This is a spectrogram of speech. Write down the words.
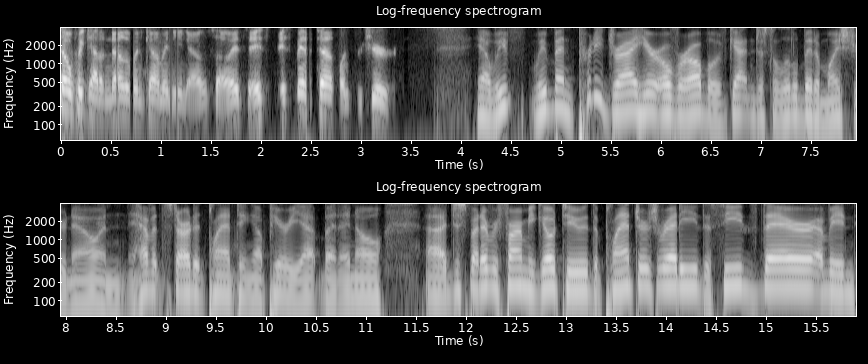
So we got another one coming, you know. So it's it's it's been a tough one for sure. Yeah, we've we've been pretty dry here overall, but we've gotten just a little bit of moisture now, and haven't started planting up here yet. But I know uh, just about every farm you go to, the planter's ready, the seeds there. I mean,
